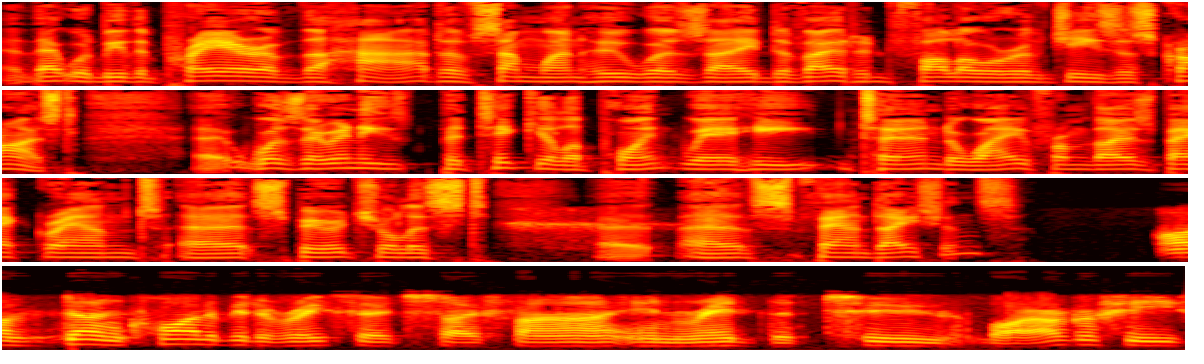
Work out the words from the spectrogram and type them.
uh, that would be the prayer of the heart of someone who was a devoted follower of Jesus Christ. Uh, was there any particular point where he turned away from those background uh, spiritualist uh, foundations? I've done quite a bit of research so far and read the two biographies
